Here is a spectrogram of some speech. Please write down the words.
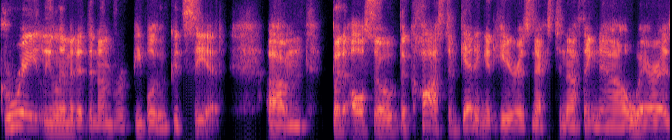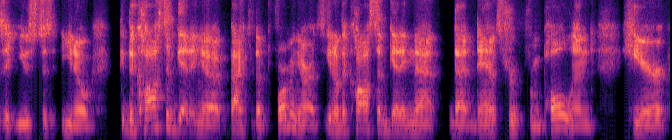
greatly limited the number of people who could see it. Um, but also the cost of getting it here is next to nothing now, whereas it used to, you know, the cost of getting a back to the performing arts, you know, the cost of getting that that dance troupe from Poland here,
